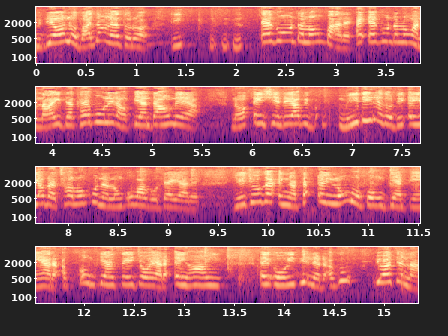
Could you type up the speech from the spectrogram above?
မပြောလို့ဘာကြောင့်လဲဆိုတော့ဒီအဲကွန်တစ်လုံးပါတယ်အဲအဲကွန်တစ်လုံးကနိုင်တခဲဖိုးလေးတောင်ပြန်တောင်းတဲ့ကနော်အိမ်ရှင်တယောက်ပြီးမီးတီးတယ်ဆိုဒီအိမ်ရောက်တာ6လုံး9လုံးကိုပေါ့ကိုတက်ရတယ်ရေချိုးကအိမ်ကတအိမ်လုံးကိုကုန်ပြန်ပြင်ရတာအကုန်ပြန်ဆေးကြောရတာအိမ်ဟောင်းကြီးအိမ်အိုကြီးဖြစ်နေတာအခုပြောချင်တာ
